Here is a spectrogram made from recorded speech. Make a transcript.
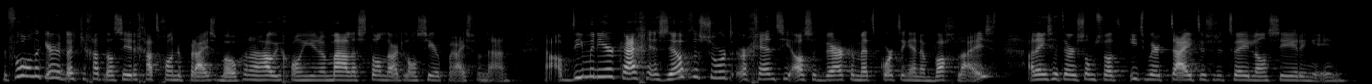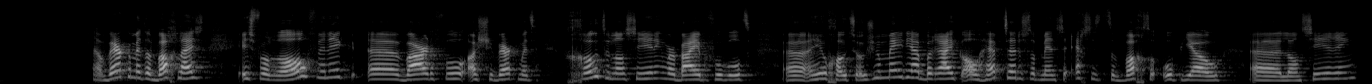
De volgende keer dat je gaat lanceren, gaat gewoon de prijs omhoog. En dan hou je gewoon je normale standaard lanceerprijs vandaan. Nou, op die manier krijg je eenzelfde soort urgentie als het werken met korting en een wachtlijst. Alleen zit er soms wat iets meer tijd tussen de twee lanceringen in. Nou, werken met een wachtlijst is vooral, vind ik, uh, waardevol als je werkt met grote lanceringen, waarbij je bijvoorbeeld uh, een heel groot social media bereik al hebt. Hè, dus dat mensen echt zitten te wachten op jouw uh, lancering.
